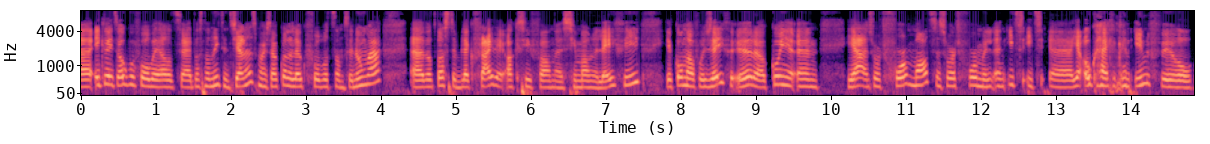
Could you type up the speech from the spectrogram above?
uh, ik weet ook bijvoorbeeld, uh, dat is nog niet een challenge, maar is ook wel een leuk voorbeeld om te noemen. Uh, dat was de Black Friday actie van Simone Levy. Je kon nou voor 7 euro, kon je een, ja, een soort format, een soort formule, een iets, iets, ja, ook eigenlijk een invul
